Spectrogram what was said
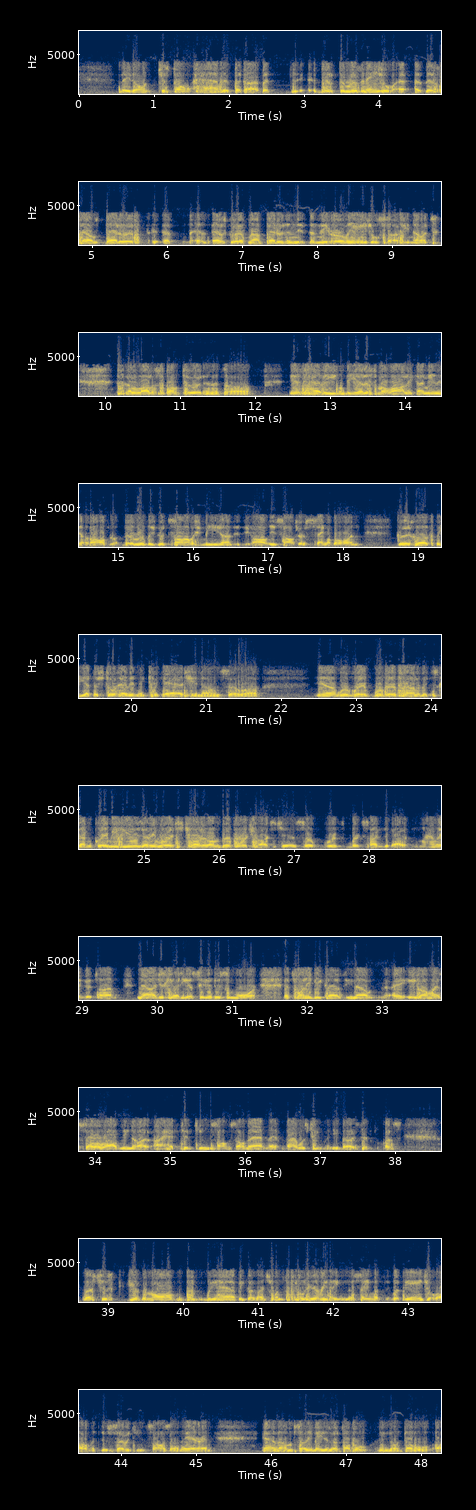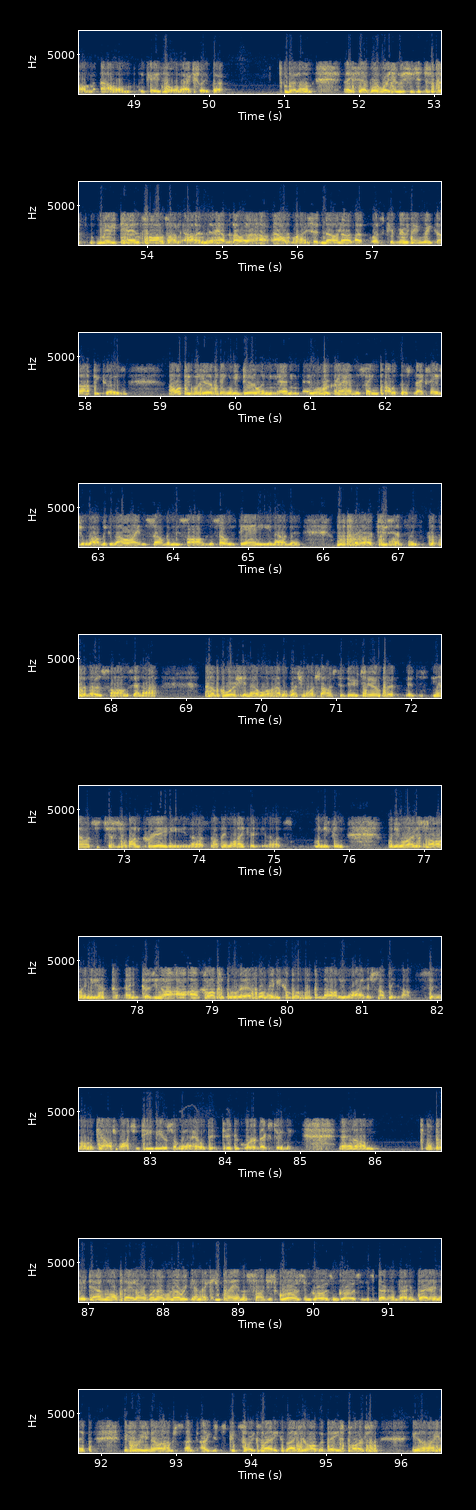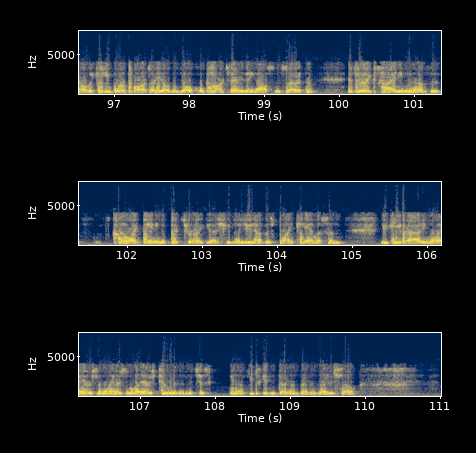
they don't just don't have it. But uh, but the, the Risen Angel uh, uh, that sounds better, uh, as, as good if not better than the, than the early Angel stuff. You know, it's it's got a lot of spunk to it, and it's uh it's heavy, yet it's melodic. I mean, all they're really good songs. I mean, uh, all these songs are singable and good hooks, but yet they're still heavy and they kick ass, you know. And so, uh, you know, we're very, we're very proud of it. It's gotten great reviews everywhere. It's charted on the Billboard charts too. So we're we're excited about it. We're having a good time. Now I just can't to get to do some more. It's funny because you know, even on my solo album, you know, I, I had 15 songs on that, and that, that was too many. But I said, let's let's just give them all we have because I just want people to hear everything. And the same with with the Angel album. There's 17 songs on there, and and um, so they made it a double, you know, double um, album, gatefold actually, but but um, they said, well, we should just put maybe ten songs on, on and then have another album. And I said, no, no, let's give them everything we got because I want people to hear everything we do, and and and we're going to have the same problem with this next Angel album because I'm writing so many songs, and so is Danny. You know, and then we'll put our two cents in for, for those songs, and uh, of course, you know, we'll have a bunch more songs to do too. But it's you know, it's just fun creating. You know, it's nothing like it. You know, it's when you can when you write a song and you and because you know I'll, I'll come up with the riff or maybe come up with a melody line or something. I'm sitting on the couch watching TV or something. I have a tape recorder next to me, and um, I'll put it down. Then I'll play it over and over and over again. I keep playing. The song just grows and grows and grows and gets better and better and better. And then before you know it, I'm I, I just get so excited because I hear all the bass parts. You know, I hear all the keyboard parts. I hear all the vocal parts and everything else. And so it's it's very exciting. You know, it's, it's kind of like painting a picture, I guess. You know, you have this blank canvas and you keep adding layers and layers and layers to it, and it just you know keeps getting better and better and better. So,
